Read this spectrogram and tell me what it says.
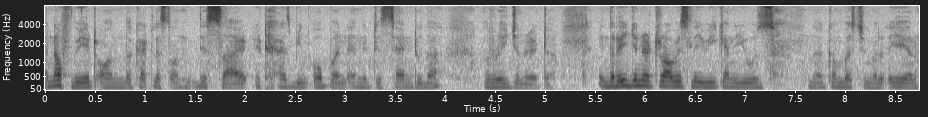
enough weight on the catalyst on this side it has been opened and it is sent to the regenerator. In the regenerator obviously we can use combustible air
